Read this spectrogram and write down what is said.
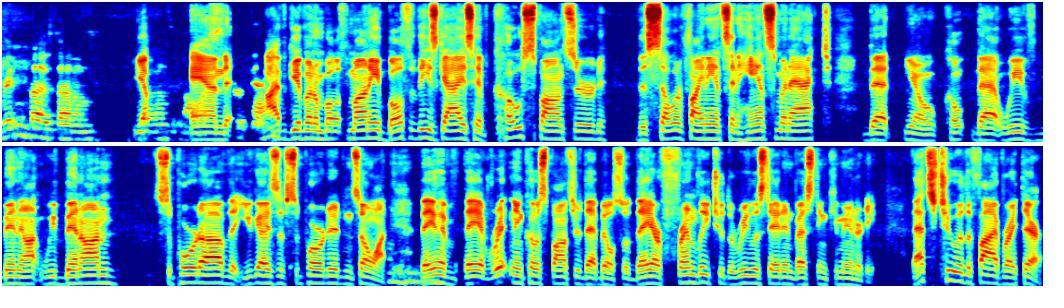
written both of them. Yep. And Okay. I've given them both money. Both of these guys have co-sponsored the Seller Finance Enhancement Act that you know co- that we've been on we've been on support of that you guys have supported and so on. Mhm. They have they have written and co-sponsored that bill, so they are friendly to the real estate investing community. That's two of the five right there.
